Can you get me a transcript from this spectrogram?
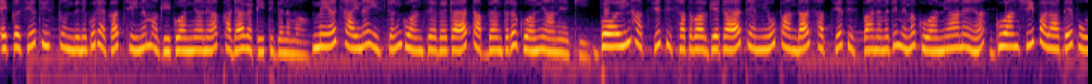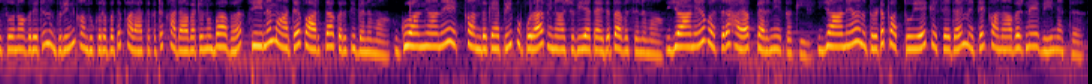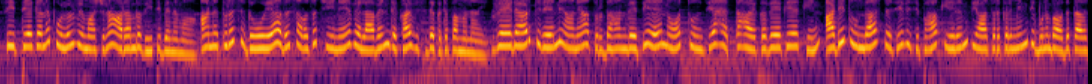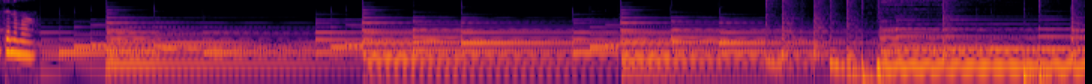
එකසිය තිස් තුන්දෙනෙකු රැගත් චීන මගේ ගුවන්යානයක් කඩා වැටී තිබෙනවා. මෙය චයින ඊස්ටන් ගුවන්සේවයට අයත් අභ්‍යන්තර ගුවන් යානයකි. බෝයින් හත්සිය තිස් හතවර්ගයට අයත් එමියූ පන්දා සත්සිය තිස්පා නැමැති මෙම ගුවන්යානය ගුවන්ශ්‍රී පලාතේ පූසෝ නගරයට නුදුරින් කඳුකරබද පලාතකට කඩා වැටුණු බව චීන මාධ්‍ය වාර්තා කර තිබෙනවා. ගුවන්යානය එක් අන්දක හැපී පුපුරා විනාශ වී ඇතැයිද පැවසෙනවා. යානය වසර හයක් පැරණි එකකි. යානය අනතුරට පත් වූයේ කෙසේදැයි මෙතෙක් අනාවරණය වී නැත. සිද්ධිය ගැන පුළුල් පුළුල් විමර්ශන ආරම්භ වී තිබෙනවා. අනතුර සිදුවූයේ අද සවස චීනයේ වෙලාවෙන් දෙකයි විසි දෙකට පමණයි. රේඩාර් තිරෙන් යානය අතුරුදහන් වෙදී ඒ නෝට් තුන්සිය හැත්ත හයක වේගයකින් අඩි තුන්දස් දෙසිය විසිපහ කියලින් පියාසර කරමින් තිබුණ බවද පැවසෙනවා.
